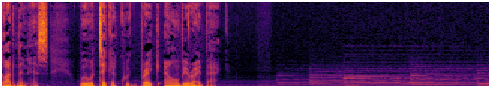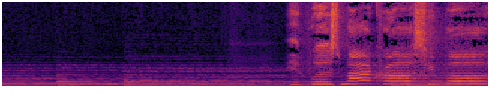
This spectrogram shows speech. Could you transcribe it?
Godliness. We will take a quick break and we'll be right back. my cross you bore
